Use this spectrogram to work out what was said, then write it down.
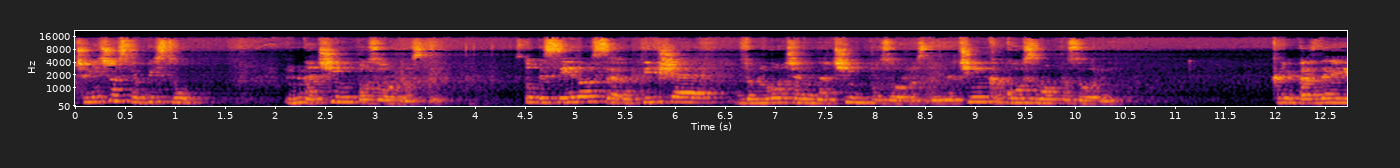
človečnost je v bistvu način pozornosti. S to besedo se opiše določen način pozornosti, način, kako smo pozorni. Ker pa zdaj,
